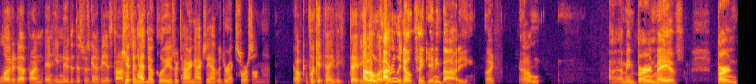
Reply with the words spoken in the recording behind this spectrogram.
loaded up on and he knew that this was going to be his time. Kiffin had no clue he was retiring. I actually have a direct source on that. Okay, look at Davey. Davey, oh, I don't. love I really don't think anybody like. I don't. I I mean, Burn may have. Burn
